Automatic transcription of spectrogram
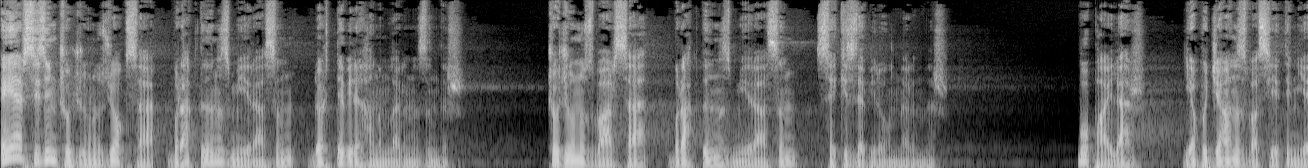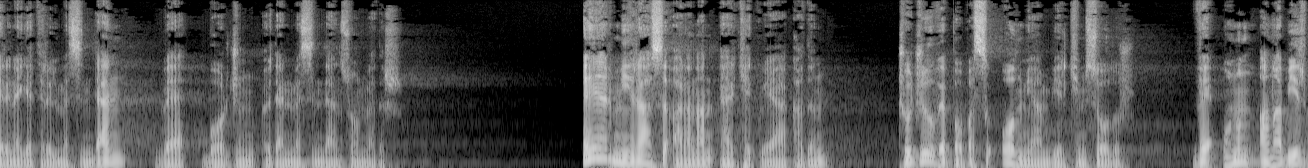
Eğer sizin çocuğunuz yoksa, bıraktığınız mirasın dörtte biri hanımlarınızındır. Çocuğunuz varsa, bıraktığınız mirasın sekizde biri onlarındır. Bu paylar, yapacağınız vasiyetin yerine getirilmesinden ve borcun ödenmesinden sonradır. Eğer mirası aranan erkek veya kadın, çocuğu ve babası olmayan bir kimse olur ve onun ana bir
